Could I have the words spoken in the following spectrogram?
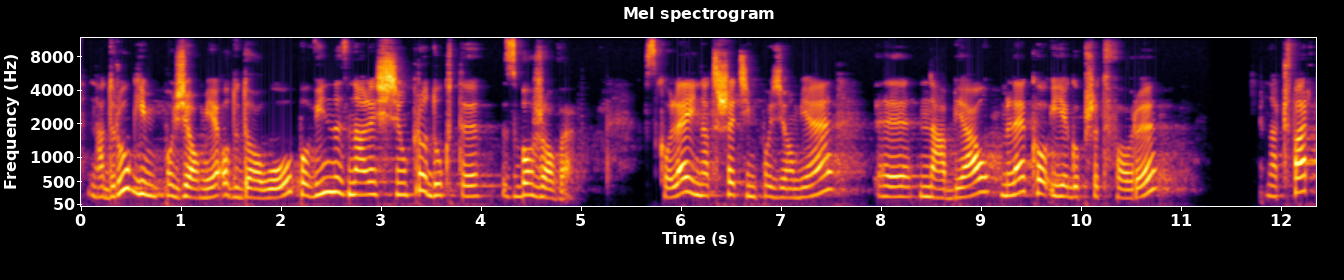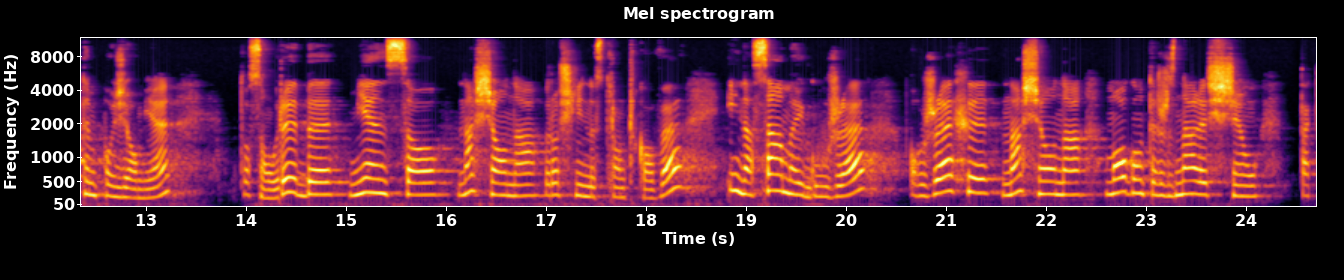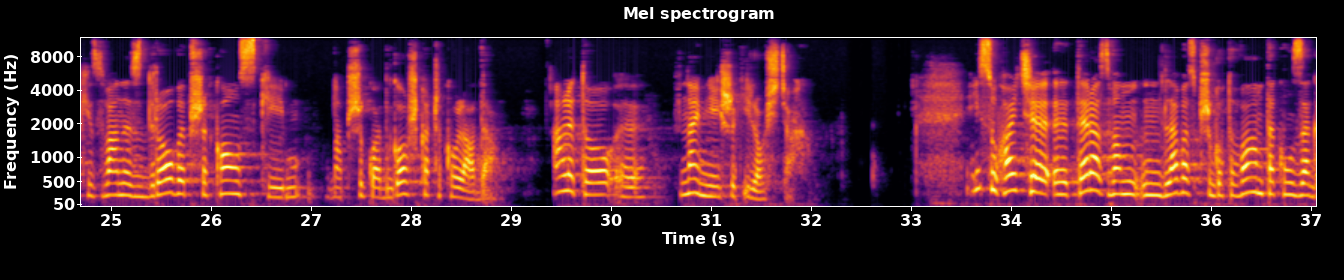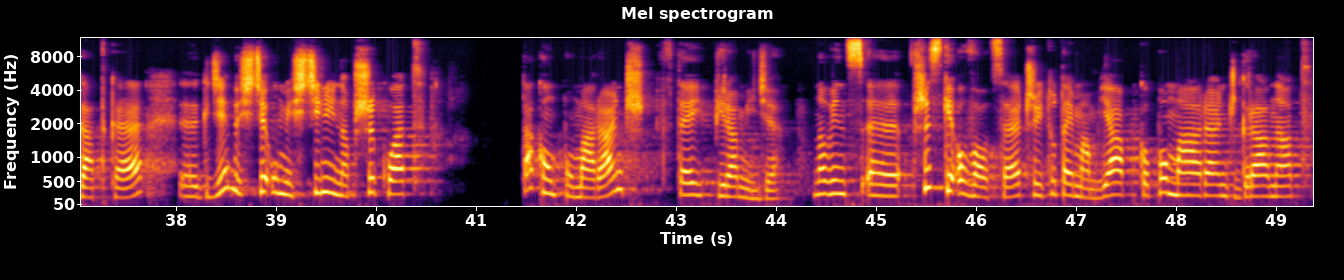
Na drugim poziomie od dołu powinny znaleźć się produkty zbożowe. Z kolei na trzecim poziomie nabiał, mleko i jego przetwory. Na czwartym poziomie to są ryby, mięso, nasiona, rośliny strączkowe i na samej górze orzechy, nasiona, mogą też znaleźć się takie zwane zdrowe przekąski, na przykład gorzka czekolada, ale to y, w najmniejszych ilościach. I słuchajcie, y, teraz wam, dla Was przygotowałam taką zagadkę, y, gdzie byście umieścili na przykład taką pomarańcz w tej piramidzie. No więc e, wszystkie owoce, czyli tutaj mam jabłko, pomarańcz, granat,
